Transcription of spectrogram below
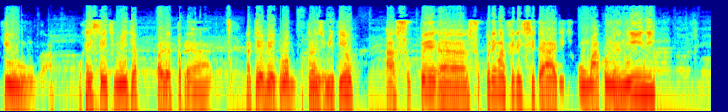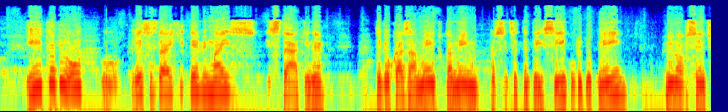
que o, a- recentemente a, a TV Globo transmitiu a, Supre- a Suprema Felicidade com Marco Nanini e teve outro, esses daí que teve mais destaque, né? Teve o casamento também em 1975, tudo bem, 1900,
